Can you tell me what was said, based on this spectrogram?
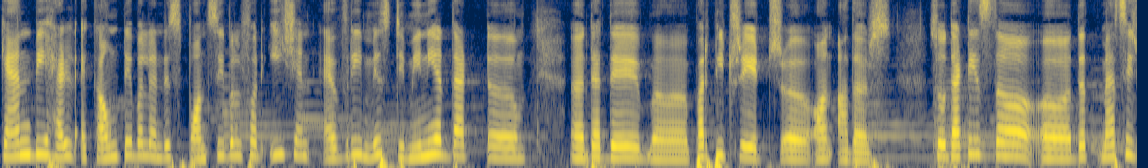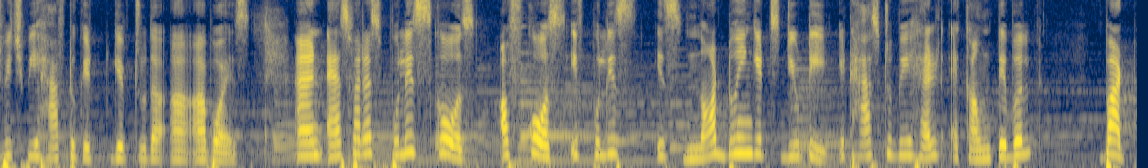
can be held accountable and responsible for each and every misdemeanor that uh, uh, that they uh, perpetrate uh, on others so that is the uh, the message which we have to get, give to the uh, our boys and as far as police goes of course if police is not doing its duty, it has to be held accountable. But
